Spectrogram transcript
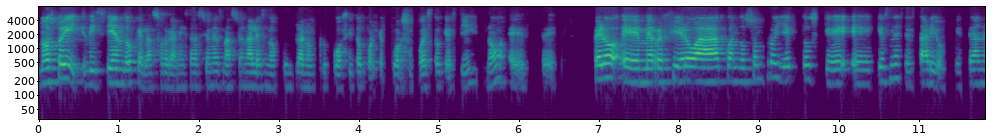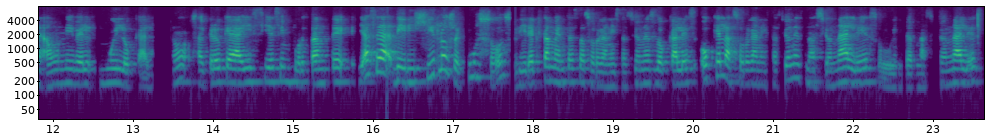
No estoy diciendo que las organizaciones nacionales no cumplan un propósito, porque por supuesto que sí, ¿no? Este, pero eh, me refiero a cuando son proyectos que, eh, que, es necesario que sean a un nivel muy local. ¿no? O sea, creo que ahí sí es importante, ya sea dirigir los recursos directamente a estas organizaciones locales o que las organizaciones nacionales o internacionales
